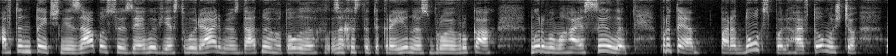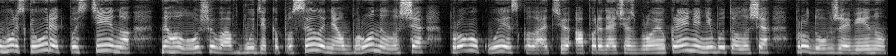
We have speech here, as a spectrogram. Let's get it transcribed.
автентичність запису і заявив: я створю армію, здатну і готову захистити країну зброю в руках. Мир вимагає сили. Проте Парадокс полягає в тому, що угорський уряд постійно наголошував будь-яке посилення оборони лише провокує ескалацію, а передача зброї Україні, нібито лише продовжує війну.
